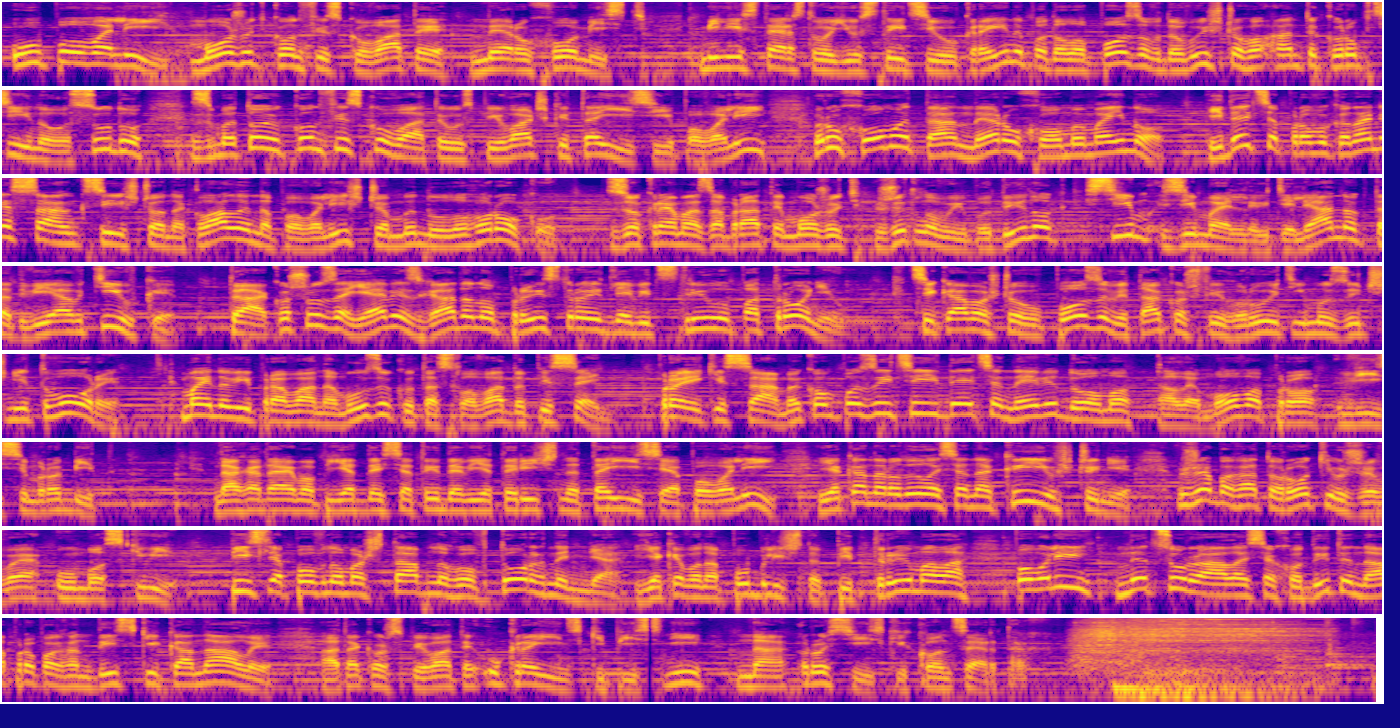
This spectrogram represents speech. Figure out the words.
У повалій можуть конфіскувати нерухомість. Міністерство юстиції України подало позов до Вищого антикорупційного суду з метою конфіскувати у співачки Таїсії Повалій рухоме та нерухоме майно. Йдеться про виконання санкцій, що наклали на повалій ще минулого року. Зокрема, забрати можуть житловий будинок, сім земельних ділянок та дві автівки. Також у заяві згадано пристрої для відстрілу патронів. Цікаво, що в позові також фігурують і музичні твори, майнові права на музику та слова до пісень. Про які саме композиції йдеться, невідомо, але мова про вісім робіт. Нагадаємо, 59-річна Таїсія Повалій, яка народилася на Київщині, вже багато років живе у Москві. Після повномасштабного вторгнення, яке вона публічно підтримала, Повалій не цуралася ходити на пропагандистські канали, а також співати українські пісні на російських концертах.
